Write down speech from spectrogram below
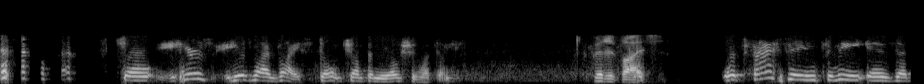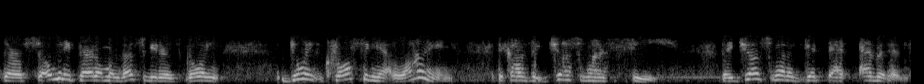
am. so here's here's my advice: don't jump in the ocean with them. Good advice. What's fascinating to me is that there are so many paranormal investigators going, doing crossing that line because they just want to see. They just want to get that evidence.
